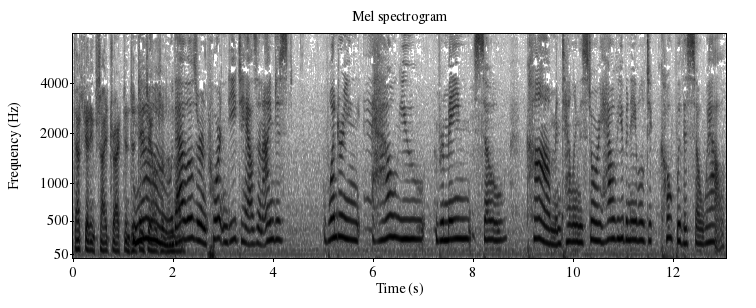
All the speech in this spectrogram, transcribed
That's getting sidetracked into details of no, those are important details, and I'm just wondering how you remain so calm in telling the story. How have you been able to cope with this so well?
